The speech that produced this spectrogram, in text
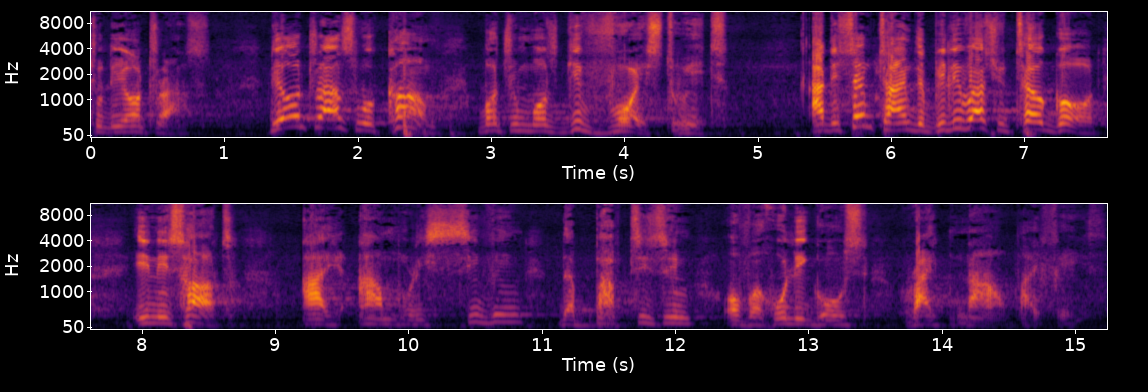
to the utterance. The utterance will come, but you must give voice to it. At the same time, the believer should tell God in his heart, I am receiving the baptism of a Holy Ghost right now by faith.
